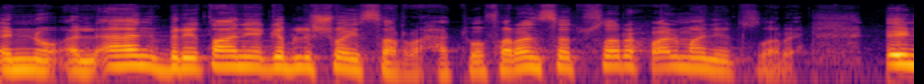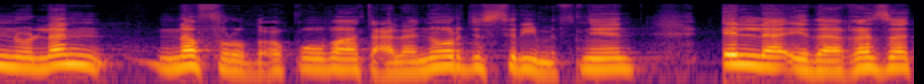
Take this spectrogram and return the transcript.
إنه الآن بريطانيا قبل شوي صرحت وفرنسا تصرح وألمانيا تصرح إنه لن نفرض عقوبات على نورد ستريم 2 إلا إذا غزت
